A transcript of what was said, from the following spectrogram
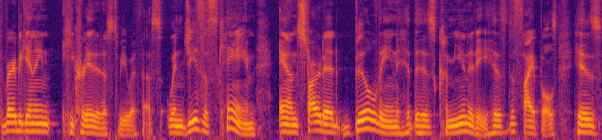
the very beginning, he created us to be with us. When Jesus came and started building his community, his disciples, his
